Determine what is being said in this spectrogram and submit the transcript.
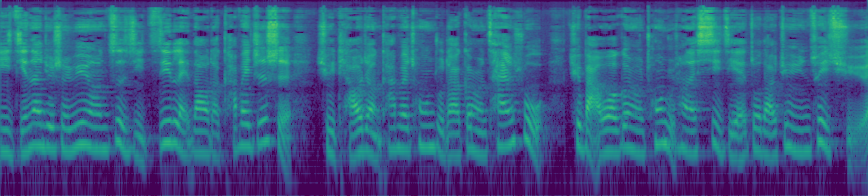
以及呢就是运用自己积累到的咖啡知识去调整咖啡冲煮的各种参数，去把握各种冲煮上的细节，做到均匀萃取。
